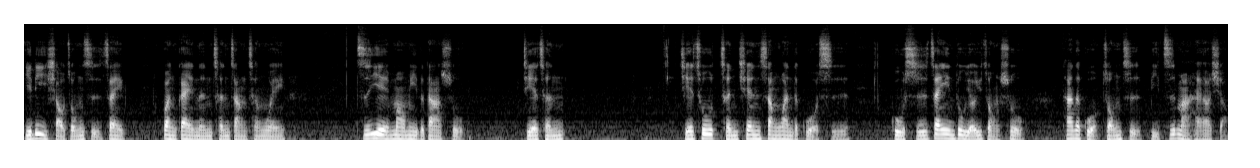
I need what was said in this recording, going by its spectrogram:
一粒小种子在灌溉能成长成为枝叶茂密的大树，结成结出成千上万的果实。古时在印度有一种树，它的果种子比芝麻还要小。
